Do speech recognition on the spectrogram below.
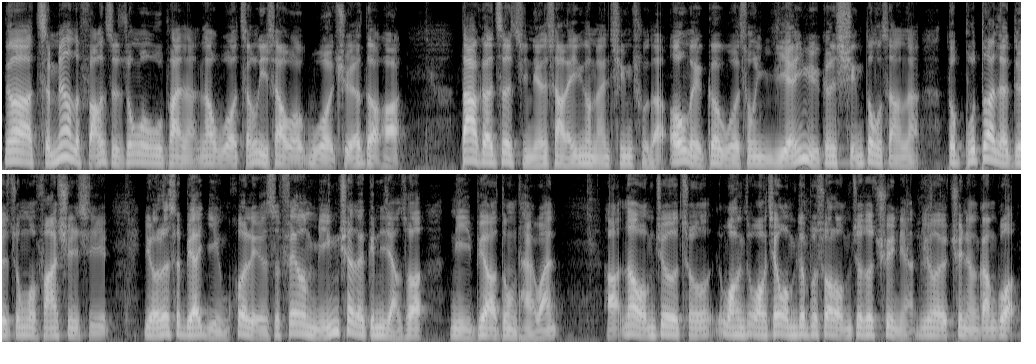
那怎么样的防止中共误判呢？那我整理一下，我我觉得哈，大概这几年下来应该蛮清楚的。欧美各国从言语跟行动上呢，都不断的对中国发讯息，有的是比较隐晦的，也是非常明确的跟你讲说，你不要动台湾。好，那我们就从往往前我们就不说了，我们就说去年，因为去年刚过，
